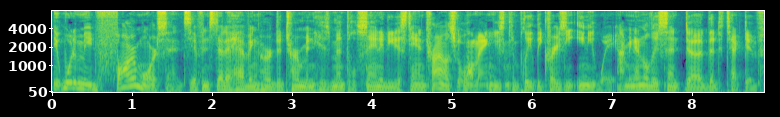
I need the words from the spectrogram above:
it would have made far more sense if instead of having her determine his mental sanity to stand trial, she go, "Oh man, he's completely crazy anyway." I mean, I know they sent uh, the detective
